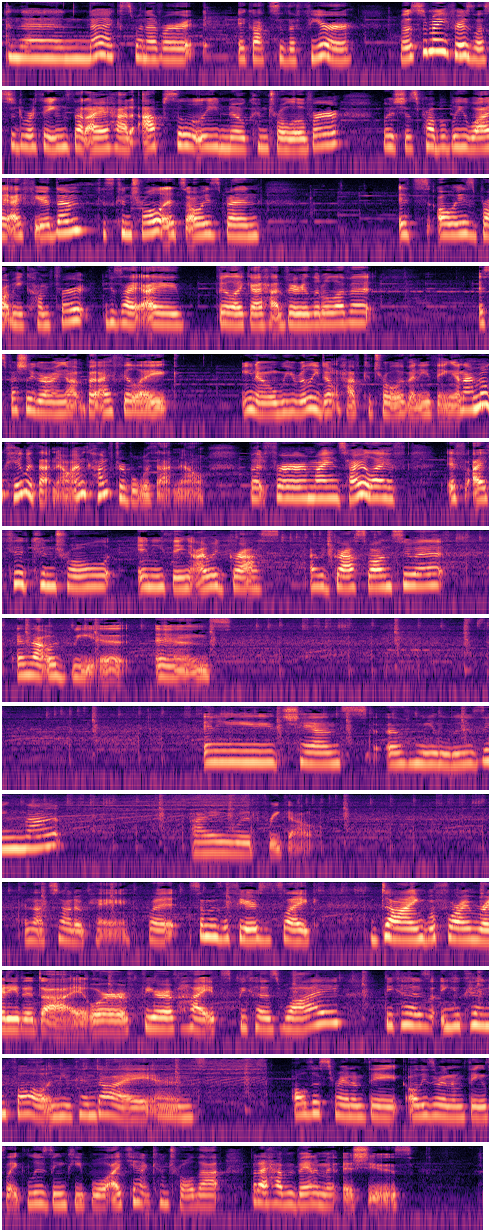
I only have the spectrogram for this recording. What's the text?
and then next, whenever it got to the fear, most of my fears listed were things that I had absolutely no control over, which is probably why I feared them. Because control, it's always been, it's always brought me comfort because I, I feel like I had very little of it, especially growing up. But I feel like you know, we really don't have control of anything. And I'm okay with that now. I'm comfortable with that now. But for my entire life, if I could control anything, I would grasp I would grasp onto it and that would be it. And any chance of me losing that, I would freak out and that's not okay. But some of the fears, it's like dying before I'm ready to die, or fear of heights, because why? Because you can fall and you can die, and all this random thing, all these random things like losing people, I can't control that, but I have abandonment issues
